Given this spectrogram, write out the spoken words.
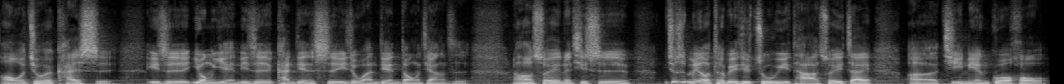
哦，我就会开始一直用眼，一直看电视，一直玩电动这样子。然后，所以呢，其实就是没有特别去注意它。所以在呃几年过后，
